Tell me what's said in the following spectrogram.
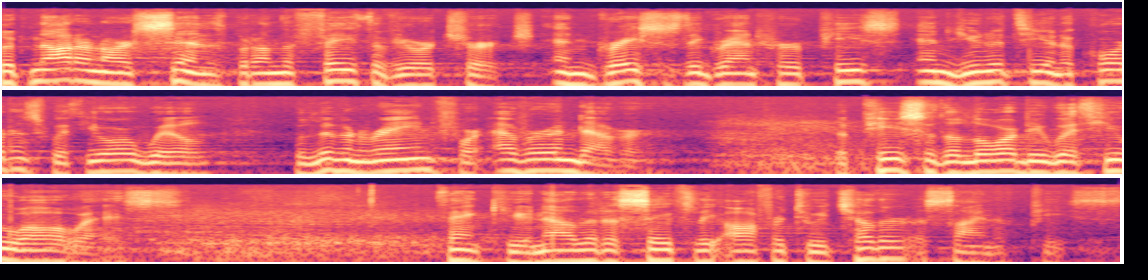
Look not on our sins, but on the faith of your church, and graciously grant her peace and unity in accordance with your will, who live and reign forever and ever. Amen. The peace of the Lord be with you always. Thank you. Now let us safely offer to each other a sign of peace.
